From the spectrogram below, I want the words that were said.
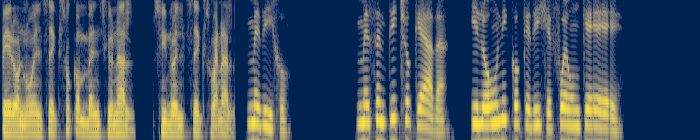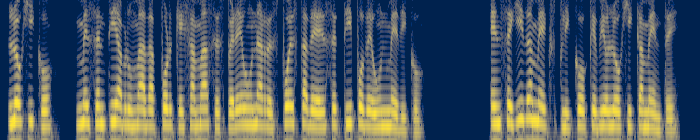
Pero no el sexo convencional, sino el sexo anal. Me dijo. Me sentí choqueada, y lo único que dije fue un que. Lógico, me sentí abrumada porque jamás esperé una respuesta de ese tipo de un médico. Enseguida me explicó que biológicamente,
